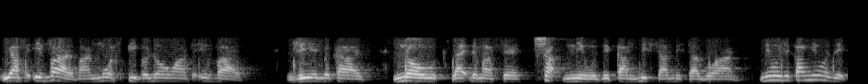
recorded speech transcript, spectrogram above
you have to evolve, and most people don't want to evolve. See, because now, like them I say, shop music and this and this are go on. Music and music.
